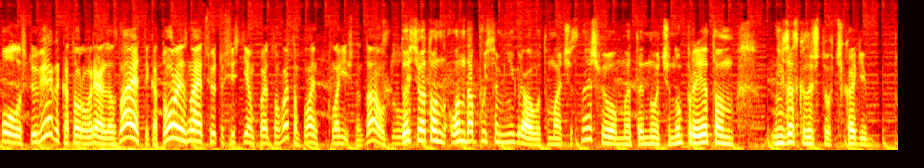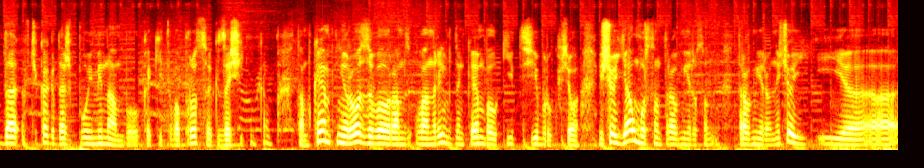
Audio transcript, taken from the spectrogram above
полностью уверены, которого реально знает, и который знает всю эту систему, поэтому в этом плане тут логично, да? Вот... То есть вот он, он, допустим, не играл вот в матче с Нэшвиллом этой ночью, но при этом нельзя сказать, что в Чикаге да, в Чикаго даже по именам было какие-то вопросы к защитникам. Там Кэмпни, Розовел, Рамз, Ван Римсден, Кэмпбелл, Кит, Сибрук, все. Еще Ялмурсон травмирован, травмирован, еще и, и э,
